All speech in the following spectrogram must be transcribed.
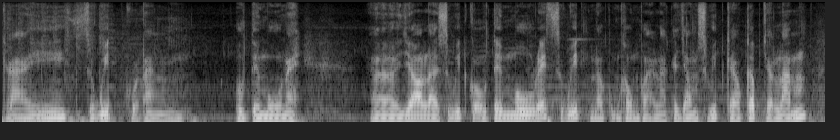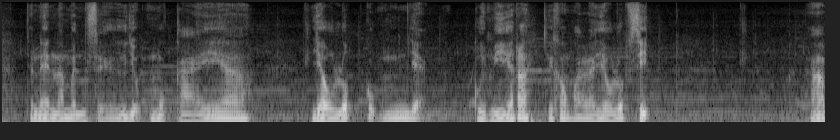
cái switch của thằng Otemu này à, do là switch của Otemu Red Switch nó cũng không phải là cái dòng switch cao cấp cho lắm. Cho nên là mình sẽ sử dụng một cái ờ, dầu lúp cũng dạng củi mía thôi chứ không phải là dầu lúp xịn. À,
